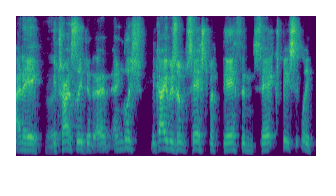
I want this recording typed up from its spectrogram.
And uh, he translated it in English. The guy was obsessed with death and sex, basically.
